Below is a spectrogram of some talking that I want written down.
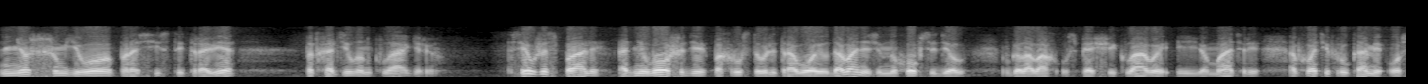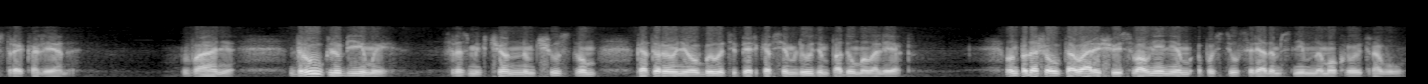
несшим его по росистой траве, подходил он к лагерю. Все уже спали, одни лошади похрустывали травою, да Ваня Земнухов сидел в головах у спящей Клавы и ее матери, обхватив руками острое колено. Ваня, друг любимый, с размягченным чувством, которое у него было теперь ко всем людям, подумал Олег. Он подошел к товарищу и с волнением опустился рядом с ним на мокрую траву.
